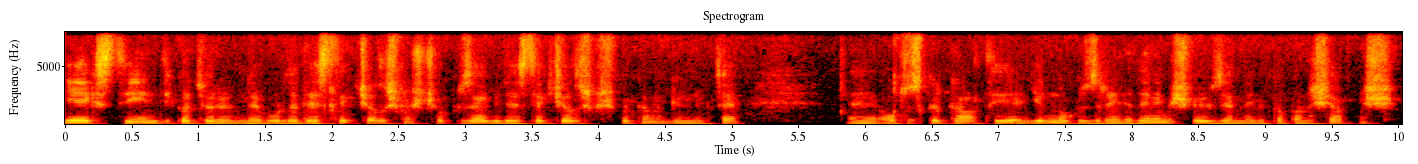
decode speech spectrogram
EXT indikatöründe burada destek çalışmış. Çok güzel bir destek çalışmış. Bakın günlükte 30.46'yı 29 lirayla denemiş ve üzerine bir kapanış yapmış.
